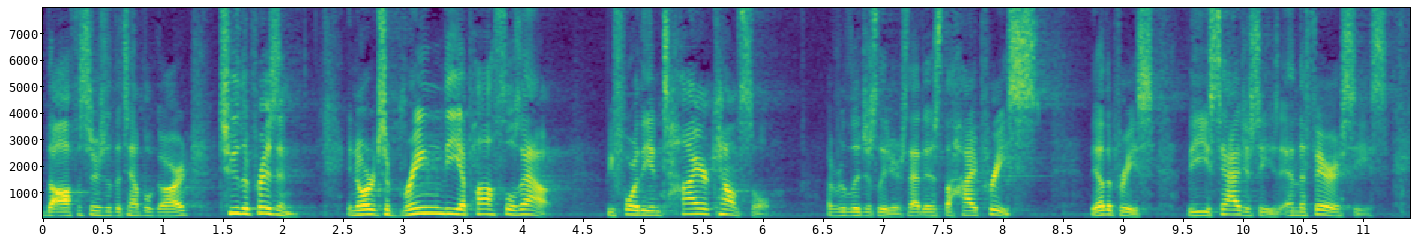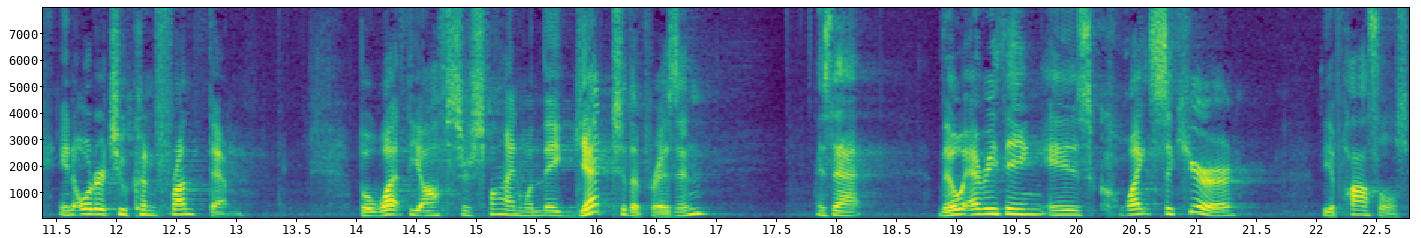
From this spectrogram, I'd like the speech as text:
the officers of the temple guard to the prison in order to bring the apostles out before the entire council of religious leaders, that is the high priests, the other priests, the Sadducees and the Pharisees, in order to confront them but what the officers find when they get to the prison is that though everything is quite secure, the apostles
